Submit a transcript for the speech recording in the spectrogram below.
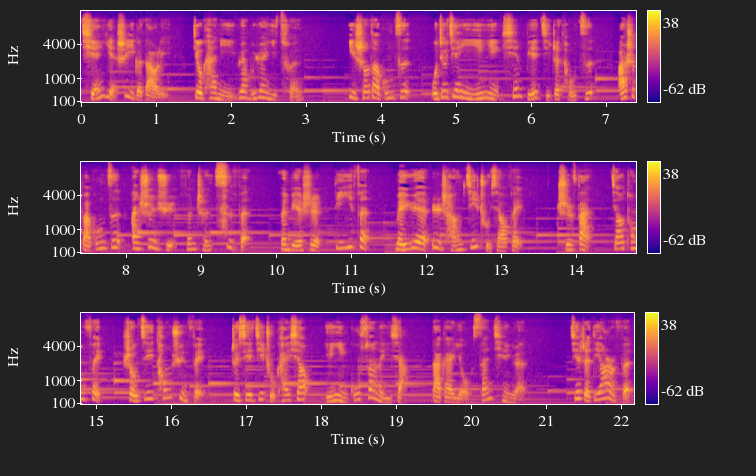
钱也是一个道理，就看你愿不愿意存。一收到工资，我就建议莹莹先别急着投资，而是把工资按顺序分成四份，分别是第一份每月日常基础消费，吃饭、交通费、手机通讯费这些基础开销，莹莹估算了一下，大概有三千元。接着第二份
